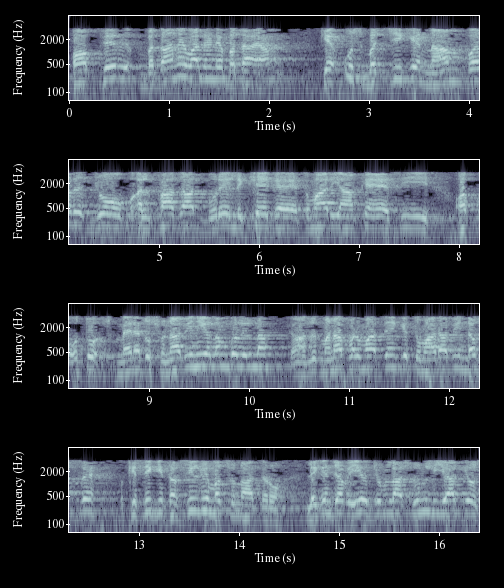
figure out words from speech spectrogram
اور پھر بتانے والے نے بتایا کہ اس بچی کے نام پر جو الفاظات برے لکھے گئے، تمہاری آنکھیں ایسی، اور تو میں نے تو سنا بھی نہیں الحمد للہ حضرت منع فرماتے ہیں کہ تمہارا بھی نفس ہے، کسی کی تفصیل بھی مت سنا کرو۔ لیکن جب یہ جملہ سن لیا کہ اس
